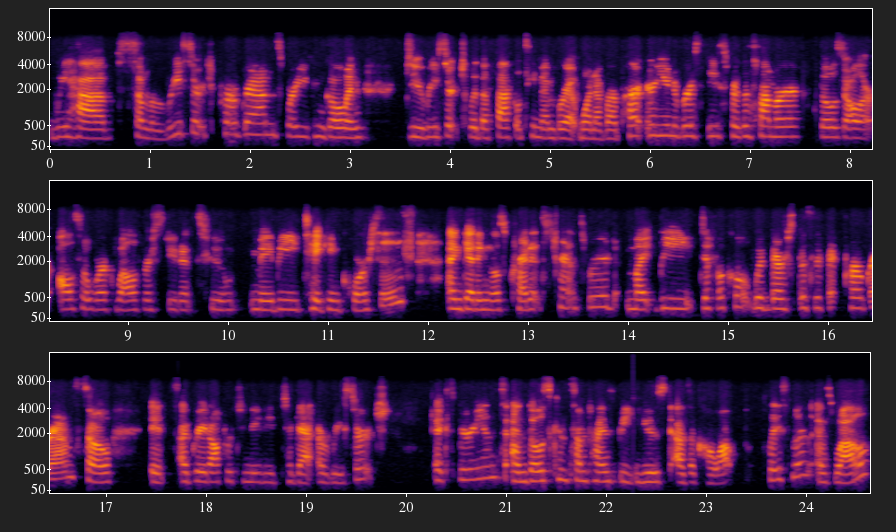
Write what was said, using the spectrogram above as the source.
We have summer research programs where you can go and do research with a faculty member at one of our partner universities for the summer. Those all are also work well for students who may be taking courses and getting those credits transferred might be difficult with their specific program. So it's a great opportunity to get a research experience, and those can sometimes be used as a co op placement as well.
